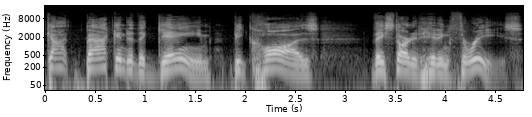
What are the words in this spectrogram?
got back into the game because they started hitting threes.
